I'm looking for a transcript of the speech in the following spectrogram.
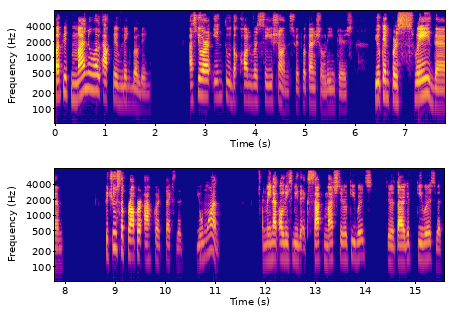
But with manual active link building, as you are into the conversations with potential linkers, you can persuade them to choose the proper anchor text that you want. It may not always be the exact match to your keywords, to your target keywords, but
